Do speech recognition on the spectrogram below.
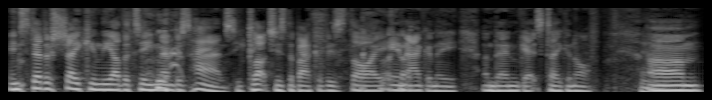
Instead of shaking the other team members' hands, he clutches the back of his thigh in agony and then gets taken off. Um,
